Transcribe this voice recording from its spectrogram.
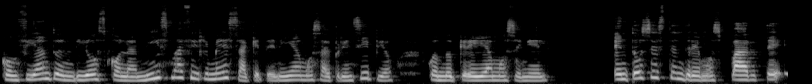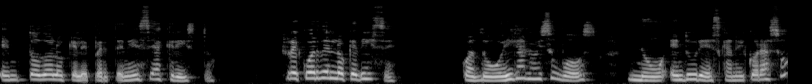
confiando en Dios con la misma firmeza que teníamos al principio cuando creíamos en Él, entonces tendremos parte en todo lo que le pertenece a Cristo. Recuerden lo que dice, cuando oigan hoy su voz, no endurezcan el corazón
